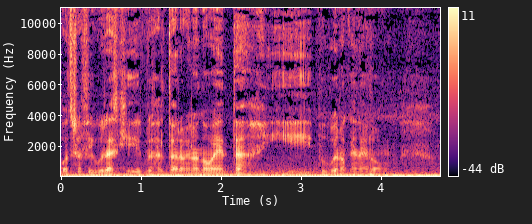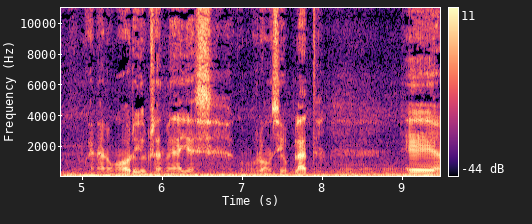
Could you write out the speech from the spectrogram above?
otras figuras que resaltaron en los 90 y pues bueno, ganaron, ganaron oro y otras medallas como bronce o plata. Eh,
